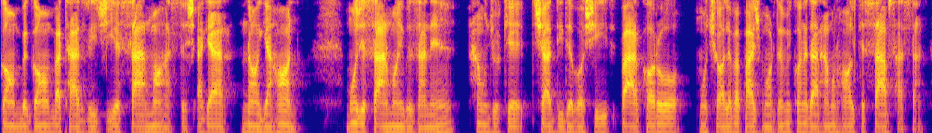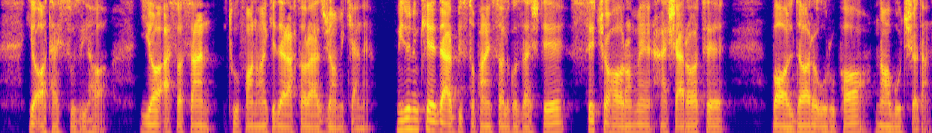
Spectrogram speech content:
گام به گام و تدریجی سرما هستش. اگر ناگهان موج سرمایی بزنه همونجور که شاید دیده باشید برگها رو مچاله و پژمرده می‌کنه در همون حال که سبز هستن یا آتش سوزی ها یا اساسا طوفان هایی که درختها رو از جا می‌کنه. می‌دونیم که در 25 سال گذشته سه چهارم حشرات بالدار اروپا نابود شدن.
